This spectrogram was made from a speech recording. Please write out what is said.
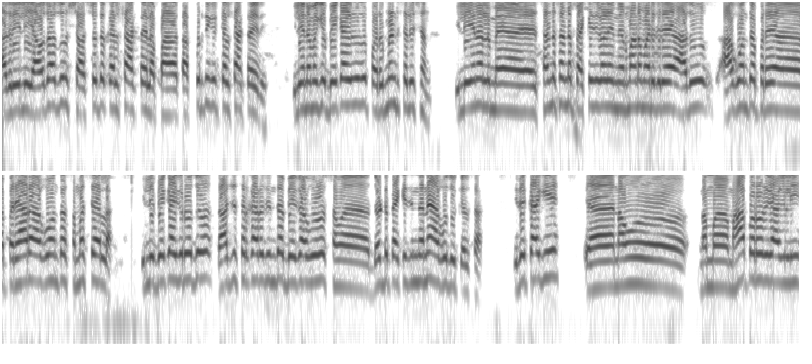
ಆದ್ರೆ ಇಲ್ಲಿ ಯಾವ್ದಾದ್ರು ಶಾಶ್ವತ ಕೆಲಸ ಆಗ್ತಾ ಇಲ್ಲ ತಾತ್ಪೂರ್ತಿಕ ಕೆಲಸ ಆಗ್ತಾ ಇದೆ. ಇಲ್ಲಿ ನಮಗೆ ಬೇಕಾಗಿರೋದು ಪರ್ಮನೆಂಟ್ ಸೊಲ್ಯೂಷನ್ ಇಲ್ಲಿ ಏನಲ್ಲ ಸಣ್ಣ ಸಣ್ಣ ಪ್ಯಾಕೇಜ್ ಗಳನ್ನ ನಿರ್ಮಾಣ ಮಾಡಿದ್ರೆ ಅದು ಆಗುವಂತ ಪರಿಹಾ- ಪರಿಹಾರ ಆಗುವಂತ ಸಮಸ್ಯೆ ಅಲ್ಲ. ಇಲ್ಲಿ ಬೇಕಾಗಿರೋದು ರಾಜ್ಯ ಸರ್ಕಾರದಿಂದ ಬೇಕಾಗಿರೋ ದೊಡ್ಡ ಪ್ಯಾಕೇಜ್ ಇಂದಾನೇ ಆಗೋದು ಕೆಲಸ. ಇದಕ್ಕಾಗಿ ನಾವು ನಮ್ಮ ಮಹಾಪೌರರಿಗಾಗ್ಲಿ,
